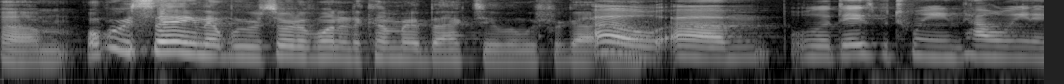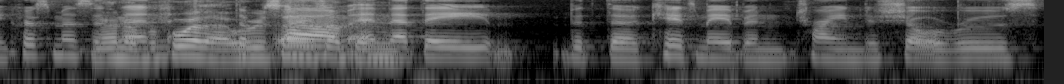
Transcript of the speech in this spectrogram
um, what were we saying that we were sort of wanted to come right back to when we forgot? Oh, um, well, the days between Halloween and Christmas, and No, no, then before that, we were saying um, something- and that they, but the kids may have been trying to show a ruse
